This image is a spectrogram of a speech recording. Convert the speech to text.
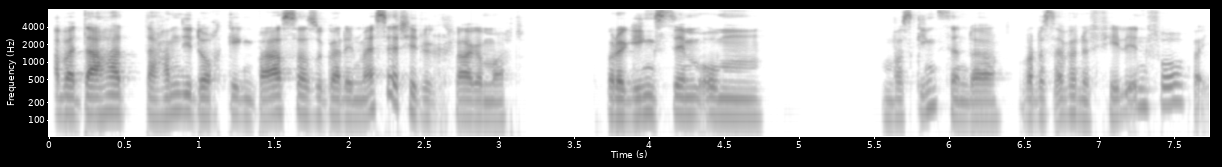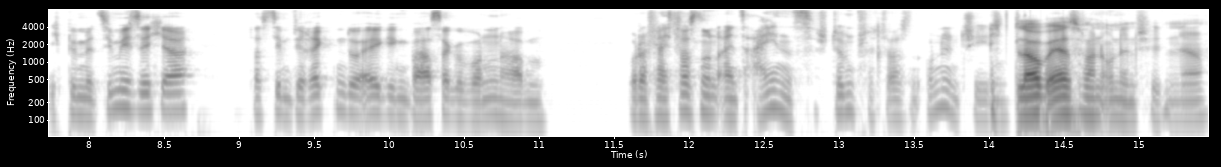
aber da hat, da haben die doch gegen Barca sogar den Meistertitel klar gemacht. Oder ging es dem um, um was ging es denn da? War das einfach eine Fehlinfo? Weil ich bin mir ziemlich sicher, dass die im direkten Duell gegen Barca gewonnen haben. Oder vielleicht war es nur ein 1-1. Stimmt, vielleicht war es ein Unentschieden. Ich glaube, es war ein Unentschieden, ja.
